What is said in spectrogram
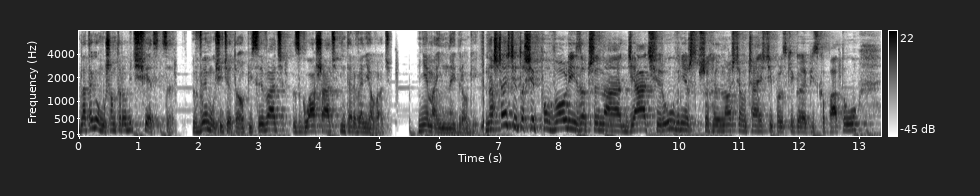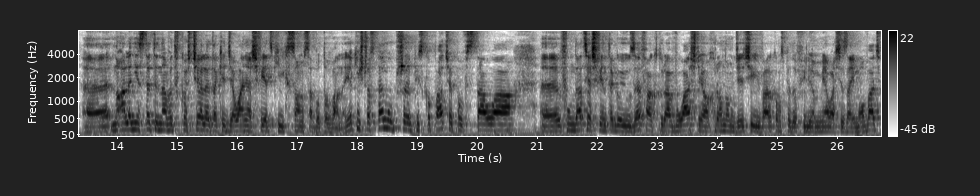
Dlatego muszą to robić świeccy. Wy musicie to opisywać, zgłaszać, interweniować. Nie ma innej drogi. Na szczęście to się powoli zaczyna dziać również z przychylnością części polskiego episkopatu, e, no ale niestety nawet w kościele takie działania świeckich są sabotowane. Jakiś czas temu przy episkopacie powstała e, Fundacja Świętego Józefa, która właśnie ochroną dzieci i walką z pedofilią miała się zajmować.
